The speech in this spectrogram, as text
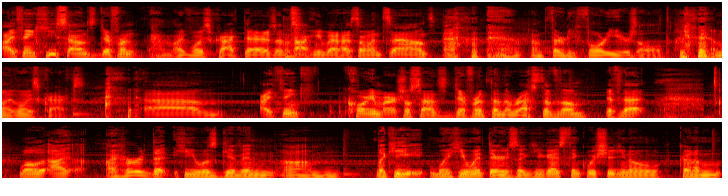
I think he sounds different. My voice cracked there as I'm talking about how someone sounds. I'm 34 years old and my voice cracks. Um, I think Corey Marshall sounds different than the rest of them. If that Well, I I heard that he was given um like he when he went there, he's like, "You guys think we should, you know, kind of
